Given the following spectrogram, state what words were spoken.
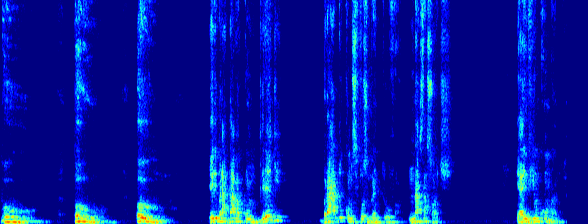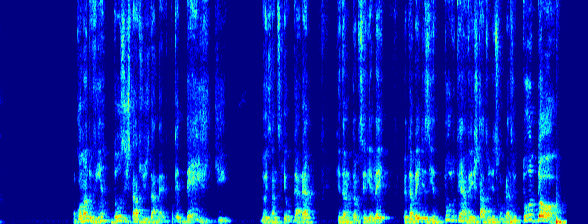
Bum, bum, bum. Ele bradava com um grande brado, como se fosse um grande trovão, nas nações. E aí vinha um comando. O comando vinha dos Estados Unidos da América, porque desde dois anos que eu garanto, que Donald Trump seria eleito, eu também dizia, tudo tem a ver Estados Unidos com o Brasil. Tudo!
